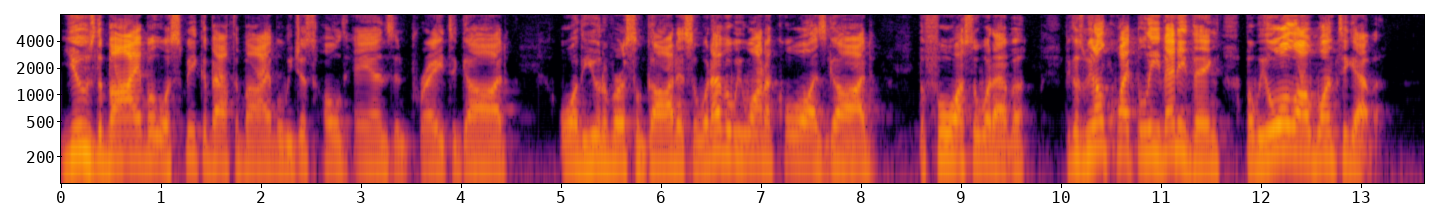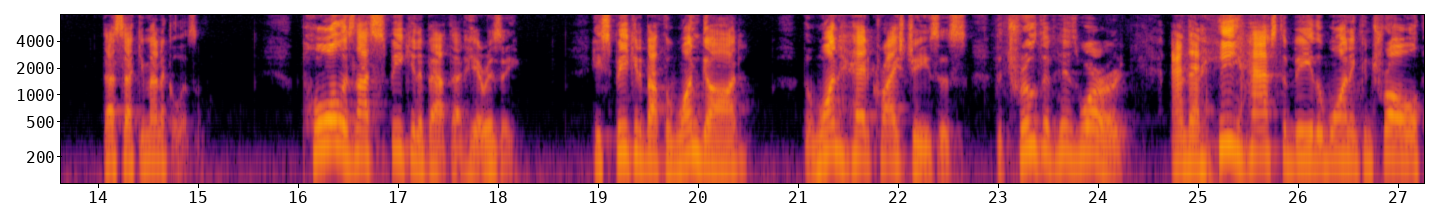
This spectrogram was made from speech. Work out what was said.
use the Bible or speak about the Bible. We just hold hands and pray to God or the universal goddess or whatever we want to call as God, the force or whatever, because we don't quite believe anything, but we all are one together. That's ecumenicalism. Paul is not speaking about that here, is he? He's speaking about the one God, the one head, Christ Jesus, the truth of his word, and that he has to be the one in control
